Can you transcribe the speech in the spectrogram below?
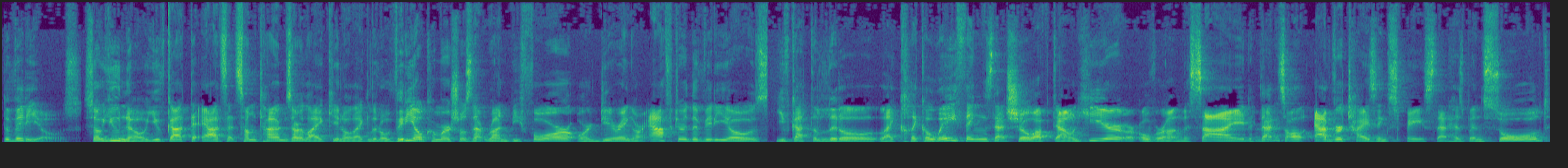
the videos. So you know, you've got the ads that sometimes are like, you know, like little video commercials that run before or during or after the videos. You've got the little like click away things that show up down here or over on the side. That is all advertising space that has been sold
